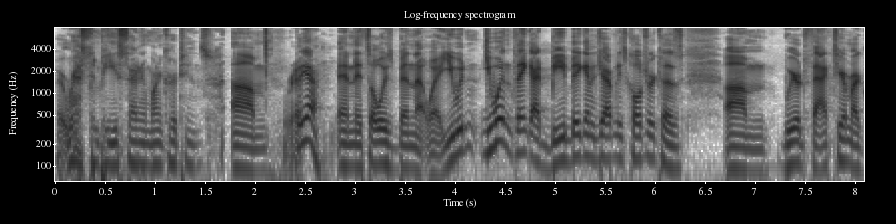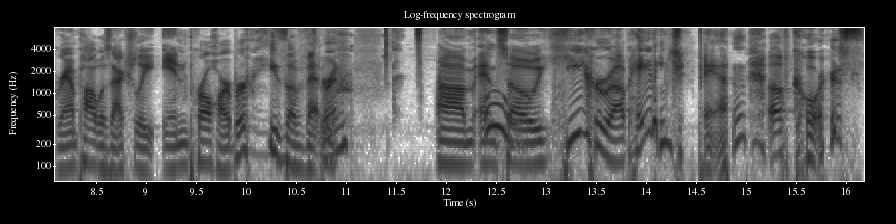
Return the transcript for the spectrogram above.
Rest in peace, Saturday morning cartoons. Um, but yeah, and it's always been that way. You wouldn't you wouldn't think I'd be big into Japanese culture because, um, weird fact here, my grandpa was actually in Pearl Harbor. He's a veteran. Um, and so he grew up hating Japan, of course.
